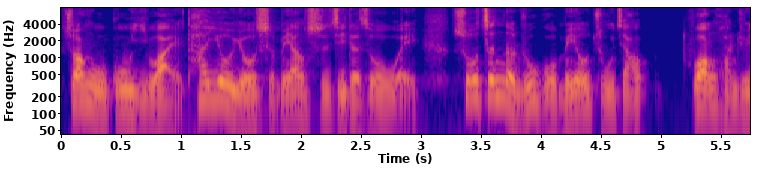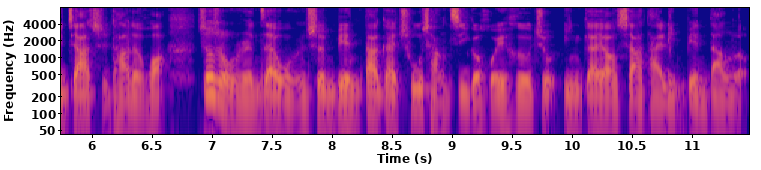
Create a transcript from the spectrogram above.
装无辜以外，他又有什么样实际的作为？说真的，如果没有主角光环去加持他的话，这种人在我们身边大概出场几个回合就应该要下台领便当了。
